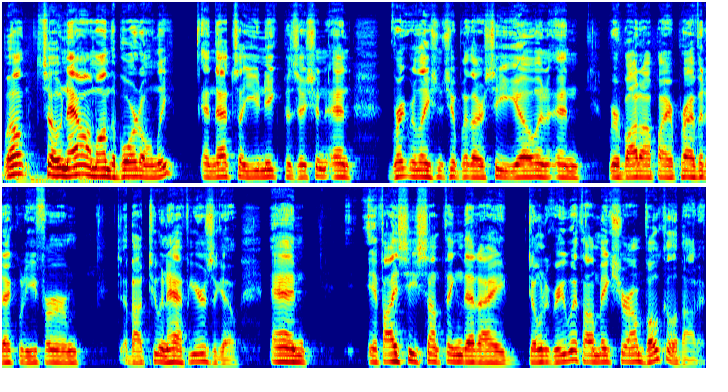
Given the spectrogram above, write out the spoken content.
Well, so now I'm on the board only, and that's a unique position and great relationship with our CEO. And, and we were bought out by a private equity firm about two and a half years ago. And if I see something that I don't agree with, I'll make sure I'm vocal about it.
